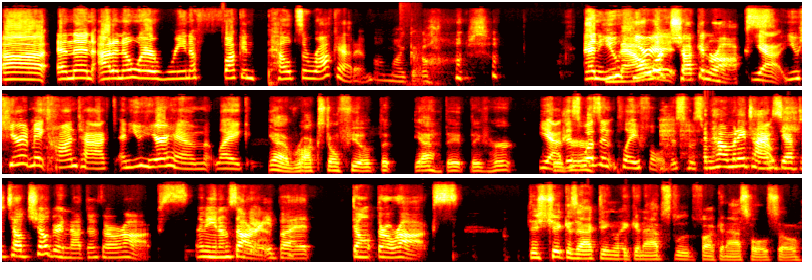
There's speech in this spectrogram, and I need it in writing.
Uh, and then out of nowhere, Rena fucking pelts a rock at him. Oh my gosh. And you now hear we're it. chucking rocks. yeah, you hear it make contact and you hear him like, yeah rocks don't feel that yeah they, they've hurt yeah, this sure. wasn't playful. This was And how many times do you have to tell children not to throw rocks? I mean, I'm sorry, Yeah. but don't throw rocks. this chick is acting like an absolute fucking asshole so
